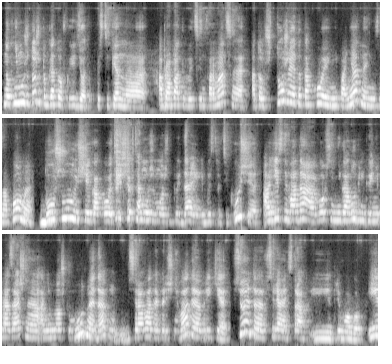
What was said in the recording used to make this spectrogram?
но к нему же тоже подготовка идет постепенно обрабатывается информация о том, что же это такое непонятное, незнакомое, бушующее какое-то еще к тому же может быть, да, или быстро текущее. А если вода вовсе не голубенькая, не прозрачная, а немножко мутная, да, сероватая, коричневатая в реке, все это вселяет страх и тревогу. И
